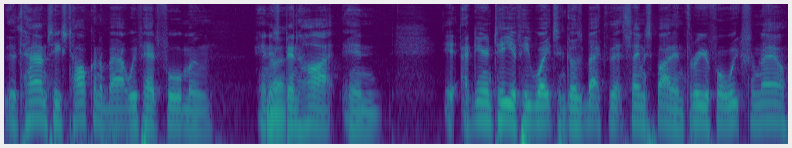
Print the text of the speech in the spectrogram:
the times he's talking about, we've had full moon, and Right. it's been hot, and I guarantee you, if he waits and goes back to that same spot in three or four weeks from now,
